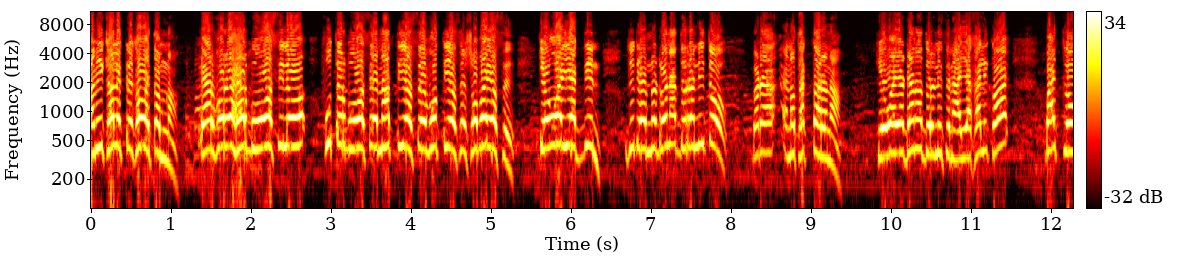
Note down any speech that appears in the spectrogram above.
আমি খালে করে খাওয়াইতাম না। এরপরে হের বউ আছিল ফুতের বউ আছে, নাতি আছে, ভতি আছে, সবাই আছে। কেউ একদিন যদি এমন ডোনা ধরে নিত, বেড়া এন থাকতারে না। কেউ আইয়া ডানা ধরে নিতে না আইয়া খালি কয় বাইত লো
